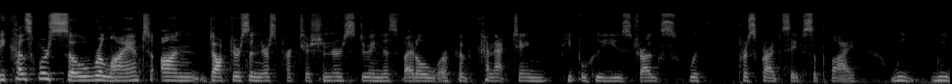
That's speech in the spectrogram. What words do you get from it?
Because we're so reliant on doctors and nurse practitioners doing this vital work of connecting people who use drugs with prescribed safe supply, we, we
